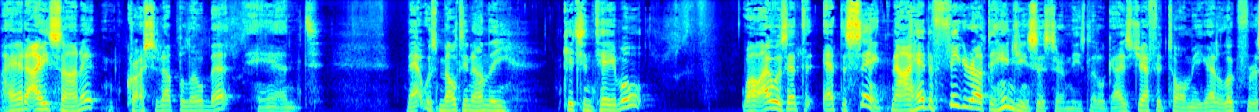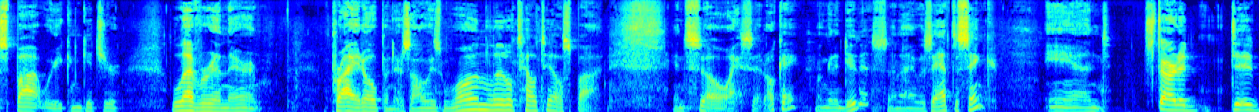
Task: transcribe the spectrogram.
I had ice on it, and crushed it up a little bit, and that was melting on the kitchen table while I was at the, at the sink. Now I had to figure out the hinging system these little guys. Jeff had told me you got to look for a spot where you can get your lever in there and pry it open. There's always one little telltale spot. And so I said, okay, I'm going to do this. And I was at the sink and started to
